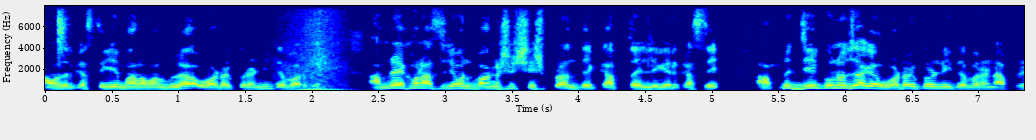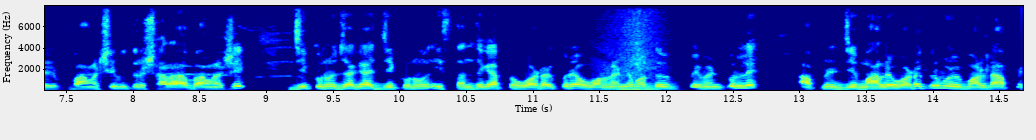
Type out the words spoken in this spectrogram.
আমাদের কাছ থেকে এই মালামালগুলো অর্ডার করে নিতে পারবেন। আমরা এখন আছি যেমন বাংলাদেশের শেষ প্রান্তে কাপ্তাই লেগের কাছে। আপনি যে কোনো জায়গায় অর্ডার করে নিতে পারেন। আপনি বাংলাদেশের ভিতরে সারা বাংলাদেশে যে কোনো জায়গায়, যে কোনো স্থান থেকে আপনি অর্ডার করে অনলাইনের মাধ্যমে পেমেন্ট করলে আপনি যে মালের অর্ডার করবেন, ওই মালটা আপনি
